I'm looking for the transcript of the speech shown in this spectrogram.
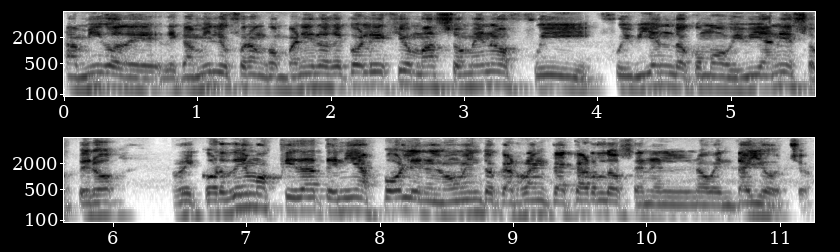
amigo de, de Camilo y fueron compañeros de colegio, más o menos fui, fui viendo cómo vivían eso. Pero recordemos qué edad tenías Paul en el momento que arranca Carlos en el 98.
